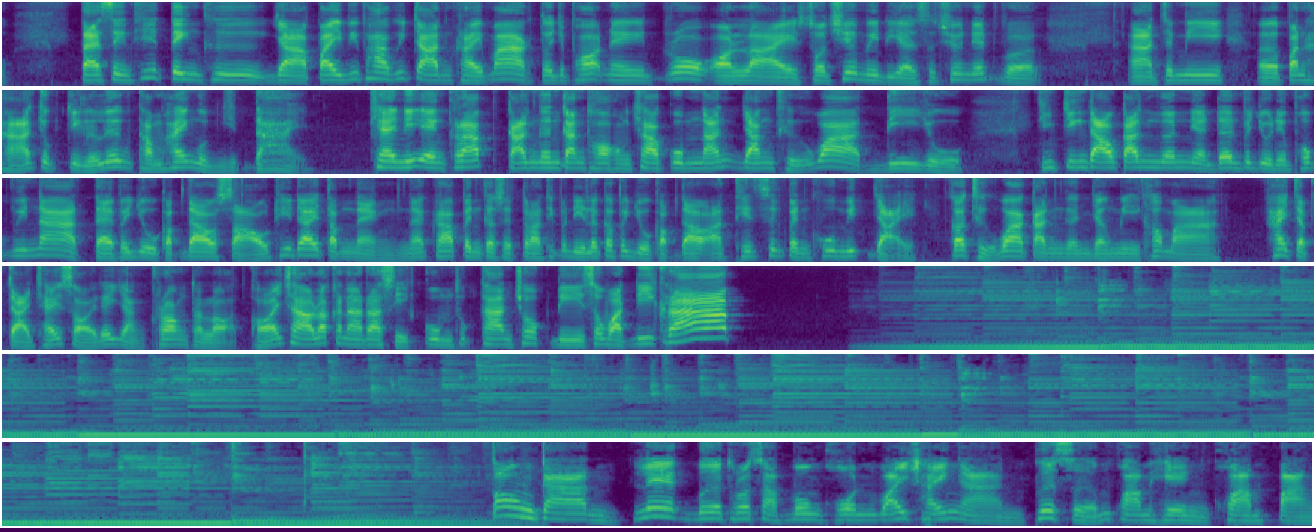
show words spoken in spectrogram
แต่สิ่งที่ติงคืออย่าไปวิพากษ์วิจารณ์ใครมาก โดยเฉพาะในโลกออนไลน์โซเชียลมีเดียโซเชียลเน็ตเวิร์กอาจจะมีปัญหาจุกจิกหรือเรื่องทำให้หงุดหงิดได้ แค่นี้เองครับ การเงินการทองของชาวกลุ่มนั้นยังถือว่าดีอยู่ จริง ๆ ดาวการเงินเนี่ยเดินไปอยู่ในภพวินาศแต่ไปอยู่กับดาวเสาร์ที่ได้ตำแหน่งนะครับเป็นเกษตราธิบดีแล้วก็ไปอยู่กับดาวอาทิตย์ซึ่งเป็นคู่มิตรใหญ่ ก็ถือว่าการเงินยังมีเข้ามา ให้จับจ่ายใช้สอยได้อย่างคล่องตลอด ขอให้ชาวลัคนาราศีกุมทุกท่านโชคดี สวัสดีครับต้องการเลขเบอร์โทรศัพท์มงคลไว้ใช้งานเพื่อเสริมความเฮงความปัง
